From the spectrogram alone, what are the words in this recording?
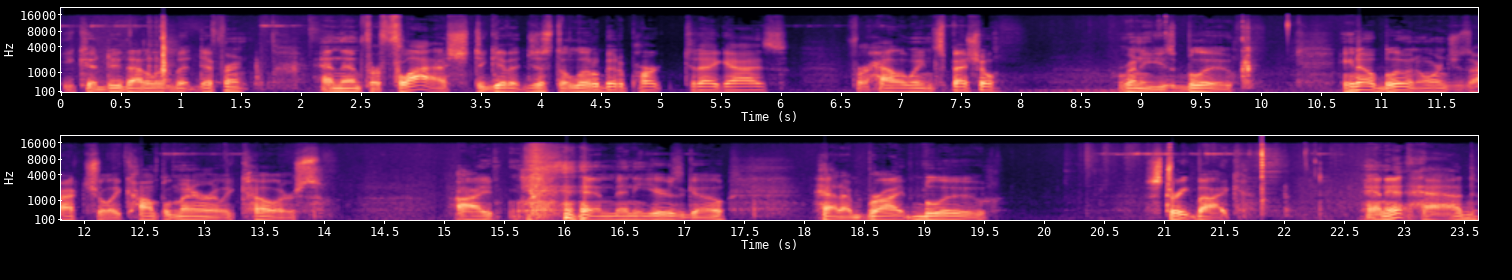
You could do that a little bit different. And then for flash, to give it just a little bit of perk today, guys, for Halloween special, we're gonna use blue. You know, blue and orange is actually complementary colors. I, many years ago, had a bright blue street bike and it had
